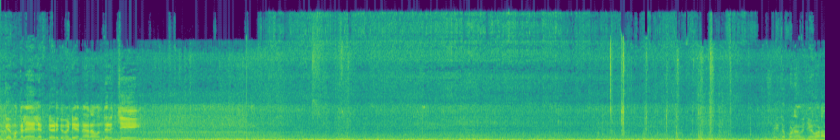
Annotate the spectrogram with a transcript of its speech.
ஓகே மக்களே லெஃப்ட் எடுக்க வேண்டிய நேரம் வந்துருச்சு. ஸ்ட்ரைட்டாக போனால் விஜயவாடா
